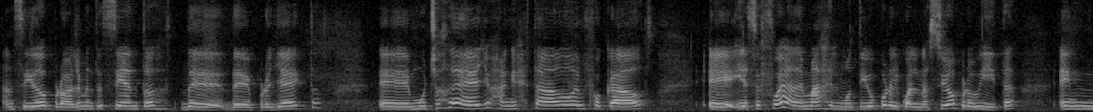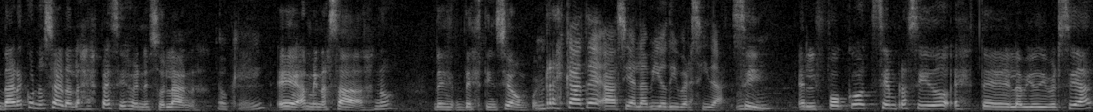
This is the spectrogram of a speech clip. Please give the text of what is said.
han sido probablemente cientos de, proyectos. Eh, muchos de ellos han estado enfocados, eh, y ese fue además el motivo por el cual nació Provita, en dar a conocer a las especies venezolanas eh, amenazadas, ¿no? De, extinción. Pues. Un rescate hacia la biodiversidad. Sí, el foco siempre ha sido este, la biodiversidad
